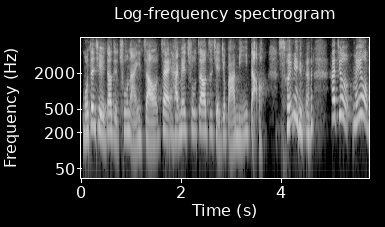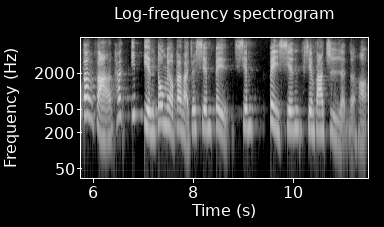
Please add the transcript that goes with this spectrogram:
摩登伽女到底出哪一招，在还没出招之前就把他迷倒，所以呢，他就没有办法，他一点都没有办法，就先被先被先先发制人的哈。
